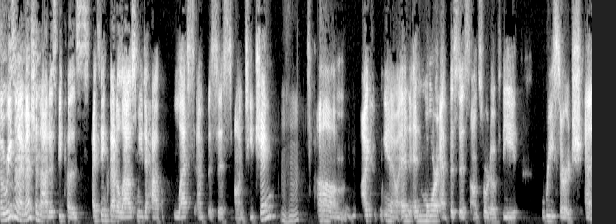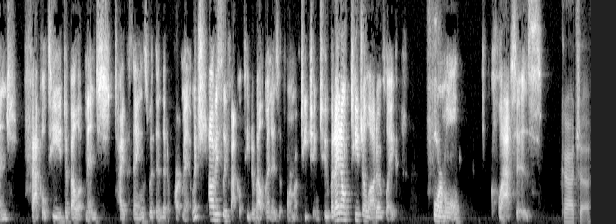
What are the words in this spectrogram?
The reason I mention that is because I think that allows me to have less emphasis on teaching. Mm-hmm. Um, I, you know, and and more emphasis on sort of the research and faculty development type things within the department. Which obviously, faculty development is a form of teaching too. But I don't teach a lot of like formal classes. Gotcha.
